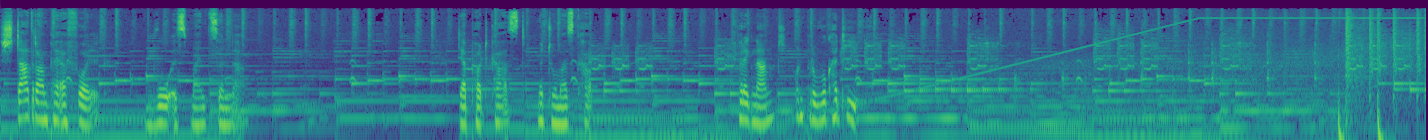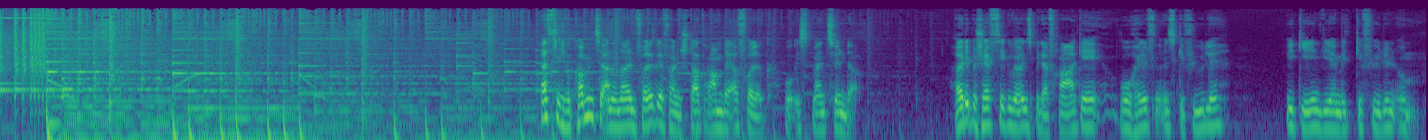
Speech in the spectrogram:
Startrampe Erfolg. Wo ist mein Zünder? Der Podcast mit Thomas Kapp. Prägnant und provokativ. Herzlich willkommen zu einer neuen Folge von Startrampe Erfolg. Wo ist mein Zünder? Heute beschäftigen wir uns mit der Frage, wo helfen uns Gefühle? Wie gehen wir mit Gefühlen um?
